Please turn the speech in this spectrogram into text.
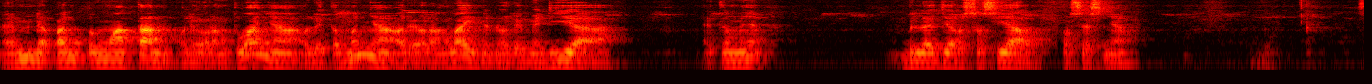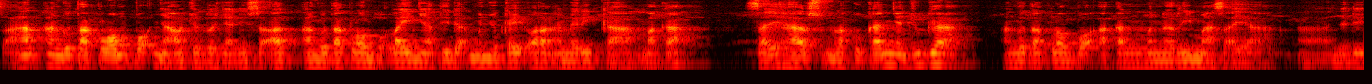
dan mendapat penguatan oleh orang tuanya, oleh temannya, oleh orang lain dan oleh media. Itu namanya belajar sosial prosesnya saat anggota kelompoknya, contohnya ini saat anggota kelompok lainnya tidak menyukai orang Amerika, maka saya harus melakukannya juga. Anggota kelompok akan menerima saya. Nah, jadi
